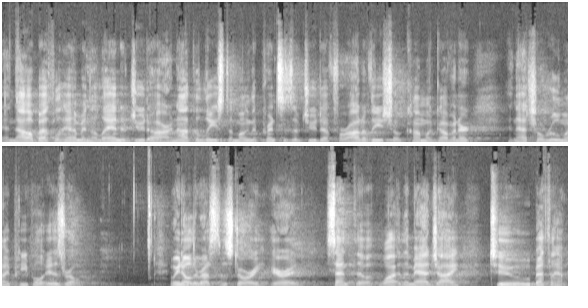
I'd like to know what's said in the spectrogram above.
And thou, Bethlehem, in the land of Judah, are not the least among the princes of Judah, for out of thee shall come a governor, and that shall rule my people Israel. We know the rest of the story. Herod sent the, the Magi to Bethlehem.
